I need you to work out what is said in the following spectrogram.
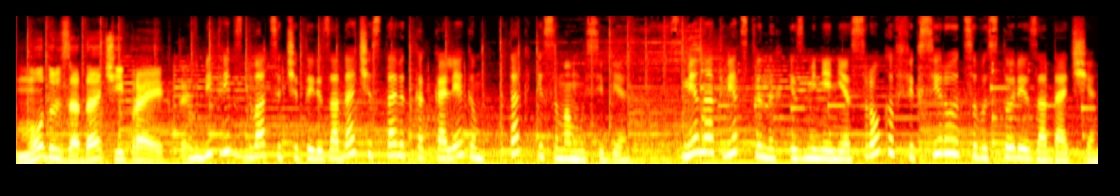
Модуль задачи и проекты. В Bittrex 24 задачи ставят как коллегам, так и самому себе. Смена ответственных, изменение сроков фиксируются в истории задачи.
